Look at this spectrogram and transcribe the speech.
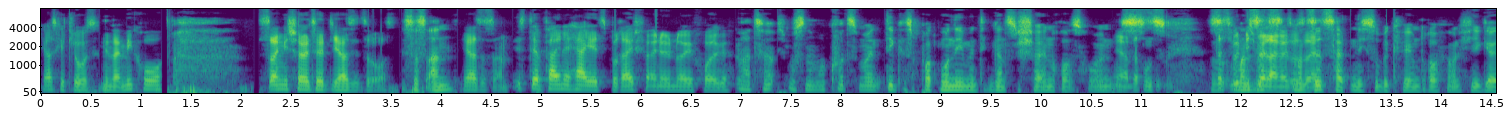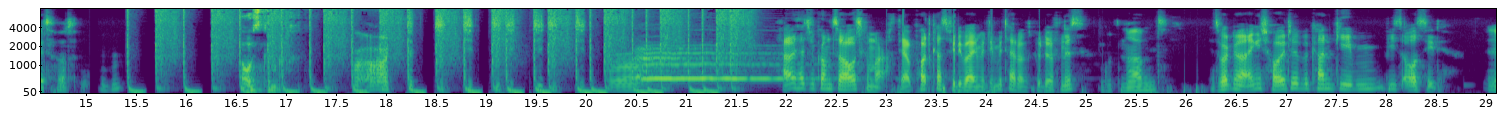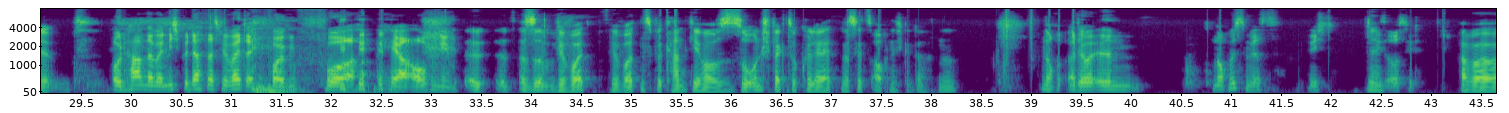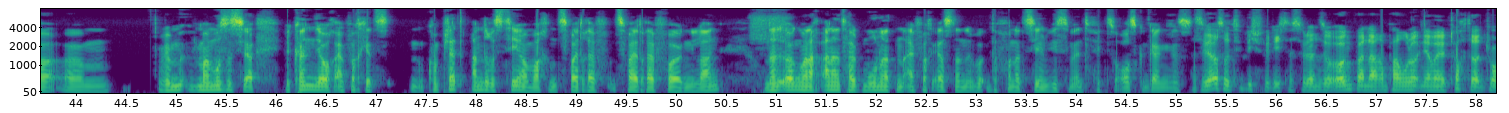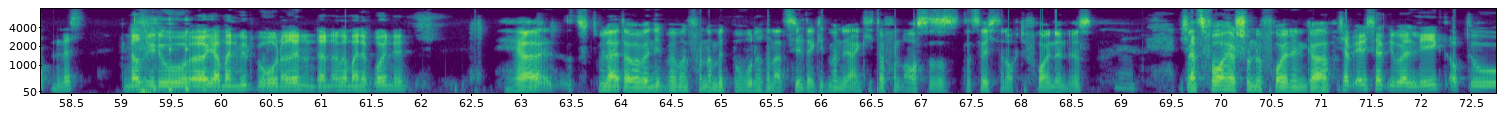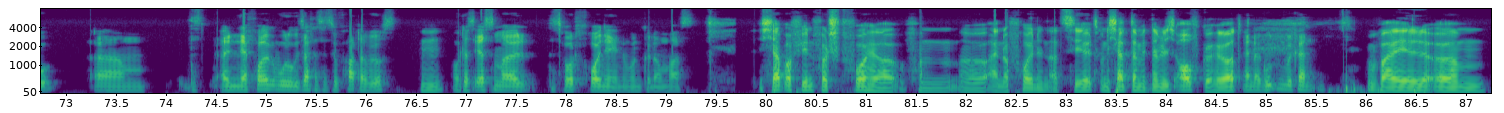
Ja, es geht los. Nimm dein Mikro. Ist angeschaltet? Ja, sieht so aus. Ist das an? Ja, es ist an. Ist der feine Herr jetzt bereit für eine neue Folge? Warte, ich muss noch mal kurz mein dickes Portemonnaie mit den ganzen Scheinen rausholen. Ja, das, sonst, das wird man nicht mehr sitzt, lange so Man sein. sitzt halt nicht so bequem drauf, wenn man viel Geld hat. Mhm. Ausgemacht. Hallo und herzlich willkommen zu Hausgemacht, der Podcast für die beiden mit dem Mitteilungsbedürfnis. Guten Abend. Jetzt wollten wir eigentlich heute bekannt geben, wie es aussieht. Ja, Und haben dabei nicht bedacht, dass wir weiterhin Folgen vorher aufnehmen. äh, also wir wollten wir wollten es bekannt geben, aber so unspektakulär hätten wir es jetzt auch nicht gedacht, ne? Noch, also, ähm, noch wissen wir es nicht, wie Nee. es aussieht. Aber ähm, wir, man muss es ja, wir können ja auch einfach jetzt ein komplett anderes Thema machen, zwei, drei, zwei, drei Folgen lang und dann irgendwann nach anderthalb Monaten einfach erst dann über, davon erzählen, wie es im Endeffekt so ausgegangen ist. Das wäre auch so typisch für dich, dass du dann so irgendwann nach ein paar Monaten ja meine Tochter droppen lässt. Genauso wie du äh, ja meine Mitbewohnerin und dann irgendwann meine Freundin. Ja, es tut mir leid, aber wenn, wenn man von einer Mitbewohnerin erzählt, dann geht man ja eigentlich davon aus, dass es tatsächlich dann auch die Freundin ist. Ich Wenn habe es vorher schon eine Freundin gab. ich hab ehrlich gesagt überlegt, ob du ähm, das, in der Folge, wo du gesagt hast, dass du Vater wirst, Hm. auch das erste Mal das Wort Freundin in den Mund genommen hast. Ich habe auf jeden Fall schon vorher von äh, einer Freundin erzählt und ich habe damit nämlich aufgehört, Einer guten Bekannten. weil ähm,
